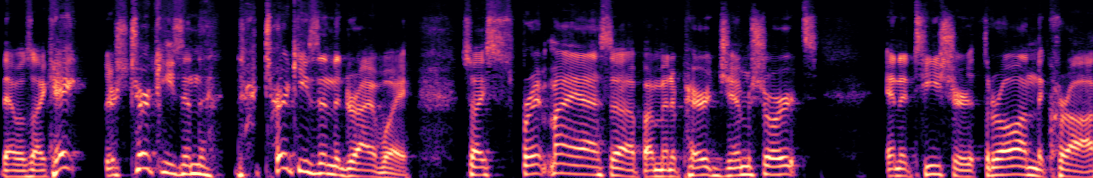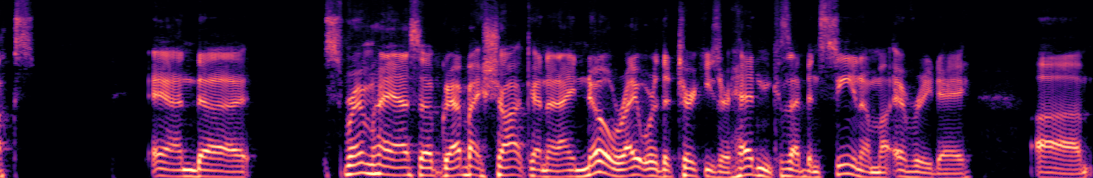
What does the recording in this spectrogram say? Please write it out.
that was like, "Hey, there's turkeys in the turkeys in the driveway." So I sprint my ass up. I'm in a pair of gym shorts and a t-shirt, throw on the Crocs, and uh, sprint my ass up, grab my shotgun, and I know right where the turkeys are heading because I've been seeing them every day. Um,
